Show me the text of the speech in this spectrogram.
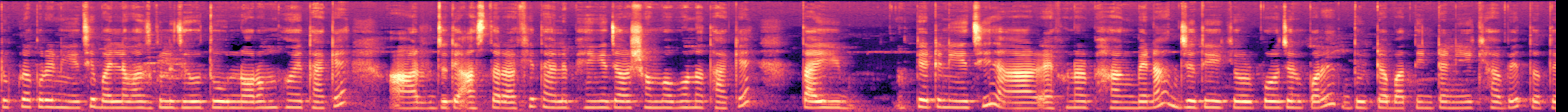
টুকরা করে নিয়েছি। বাইল্লা মাছগুলি যেহেতু নরম হয়ে থাকে, আর যদি আস্তা রাখি, তাহলে ভেঙে যাওয়ার সম্ভাবনা থাকে। তাই কেটে নিয়েছি, আর এখন আর ভাঙবে না। যদি কেউ প্রয়োজন পড়ে দুইটা বা তিনটা নিয়ে খাবে, তাতে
